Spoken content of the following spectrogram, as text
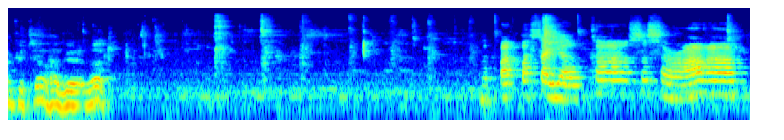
I could tell how good it looked. Napapasayaw ka sa sarap.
